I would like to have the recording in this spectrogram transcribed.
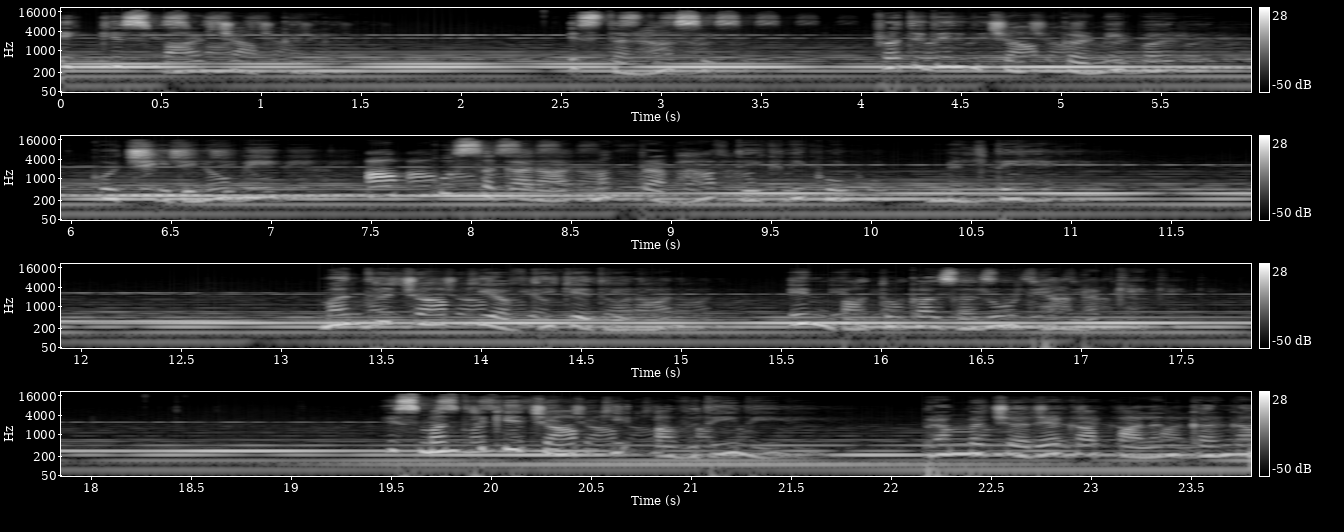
21 बार जाप करें। इस तरह से प्रतिदिन जाप करने पर कुछ ही दिनों में आपको सकारात्मक प्रभाव देखने को मिलते हैं। मंत्र जाप की अवधि के दौरान इन बातों का ज़रूर ध्यान रखें इस मंत्र के जाप की अवधि में ब्रह्मचर्य का पालन करना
